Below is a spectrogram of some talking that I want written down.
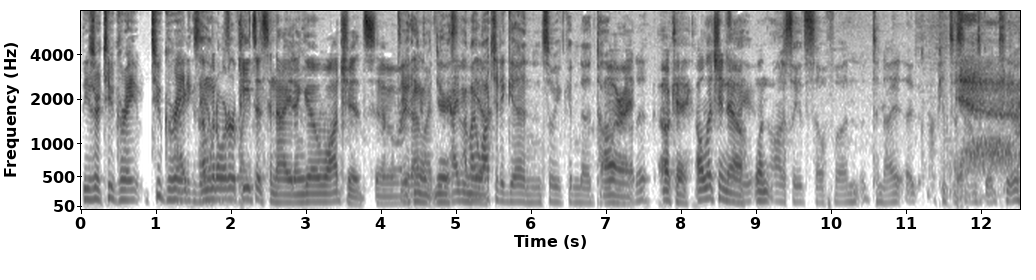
These are two great, two great I, examples. I'm gonna order of, like, pizza tonight and go watch it. So Dude, I I might, you're I might watch it again so we can uh, talk All about it. Okay, I'll let you know. I- When, honestly, it's so fun tonight. Uh, Pizza sounds good too.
